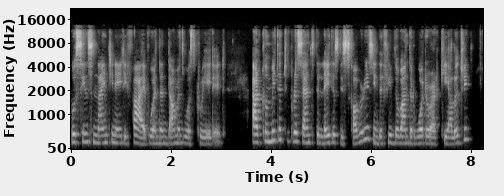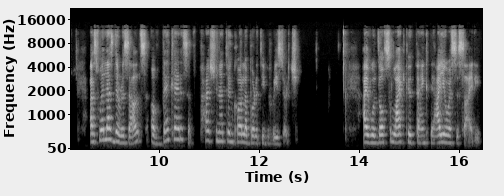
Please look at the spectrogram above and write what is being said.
who since 1985, when the endowment was created, are committed to present the latest discoveries in the field of underwater archaeology as well as the results of decades of passionate and collaborative research. I would also like to thank the Iowa Society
